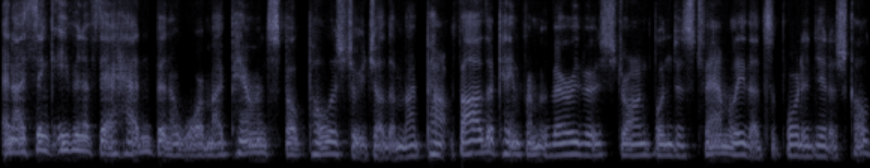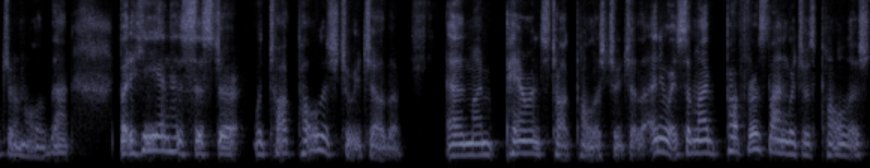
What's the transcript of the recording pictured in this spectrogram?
And I think even if there hadn't been a war, my parents spoke Polish to each other. My pa- father came from a very, very strong Bundist family that supported Yiddish culture and all of that. But he and his sister would talk Polish to each other. And my parents talked Polish to each other. Anyway, so my first language was Polish.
